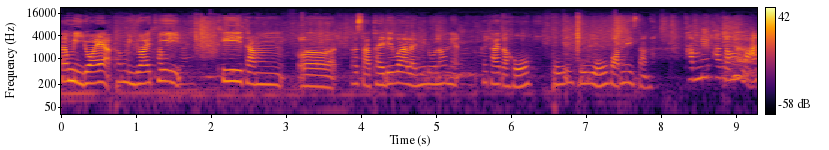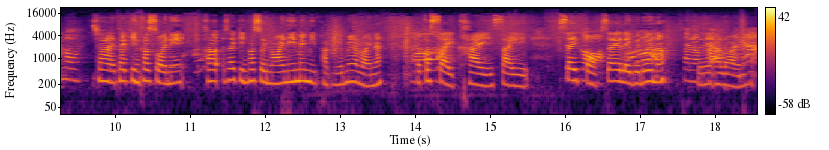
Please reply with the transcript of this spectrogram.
ทั้งมีย้อยอะทั้งมีย้อยที่ ที่ทางเอ่อภาษาไทยเรียกว่าอะไรไม่รู้เนาะเนี่ยคล้ายๆกับโหโหโหโหหอมนี่สั่งทำมีผักน้ำหวานเนาะใช่ ถ้ากินข้าวซอยนี้ข้าวถ้ากินข้าวซอยน้อยนี้ไม่มีผักเยอะไม่อร่อยนะ แล้วก็ใส่ไข่ใส่ไส้กรอกไส้อะไรไปด้วยเนาะใช่แล้วจะได้ค่ะอร่อยนะคะ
